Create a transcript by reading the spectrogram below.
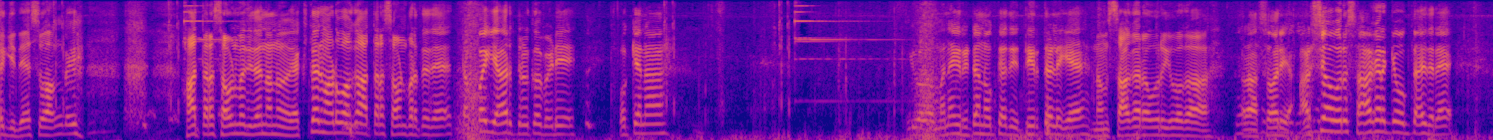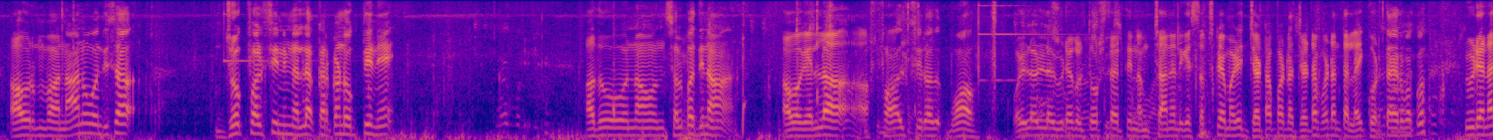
ಆಗಿದೆ ಸೊ ಹಂಗಾಗಿ ಆ ಥರ ಸೌಂಡ್ ಬಂದಿದೆ. ನಾನು ಎಕ್ಸ್ಪ್ಲೇನ್ ಮಾಡುವಾಗ ಆ ಥರ ಸೌಂಡ್ ಬರ್ತಾಯಿದೆ ತಪ್ಪಾಗಿ ಯಾರು ತಿಳ್ಕೊಬೇಡಿ. ಓಕೆನಾ ಇವಾಗ ಮನೆಗೆ ರಿಟರ್ನ್ ಹೋಗ್ತಾ ಇದ್ದೀವಿ ತೀರ್ಥಹಳ್ಳಿಗೆ. ನಮ್ಮ ಸಾಗರ್ ಅವರು ಇವಾಗ ಸಾರಿ ಹರ್ಷ ಅವರು ಸಾಗರಕ್ಕೆ ಹೋಗ್ತಾ ಇದ್ದಾರೆ. ಅವ್ರು ನಾನು ಒಂದು ದಿವಸ ಜೋಗ್ ಫಾಲ್ಸಿ ನಿಮ್ಮನ್ನೆಲ್ಲ ಕರ್ಕೊಂಡು ಹೋಗ್ತೀನಿ. ಅದು ನಾವು ಒಂದು ಸ್ವಲ್ಪ ದಿನ ಅವಾಗೆಲ್ಲ ಫಾಲ್ಸ್ ಇರೋದು. ವಾ ಒಳ್ಳೊಳ್ಳೆ ವಿಡಿಯೋಗಳು ತೋರಿಸ್ತಾ ಇರ್ತೀನಿ. ನಮ್ಮ ಚಾನಲ್ಗೆ ಸಬ್ಸ್ಕ್ರೈಬ್ ಮಾಡಿ, ಜಟಪಟ ಜಟಪಟ ಅಂತ ಲೈಕ್ ಕೊಡ್ತಾ ಇರಬೇಕು. ವಿಡಿಯೋನ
